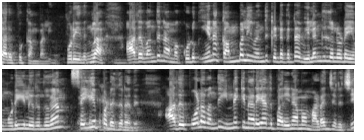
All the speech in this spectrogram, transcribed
கருப்பு கம்பளி. புரியுதுங்களா? அதை வந்து நம்ம கொடுக்க ஏன்னா கம்பளி வந்து கிட்டத்தட்ட விலங்குகளுடைய முடியிலிருந்து தான் செய்யப்படுகிறது. அது போல வந்து இன்னைக்கு நிறைய அது பரிணாமம் அடைஞ்சிருச்சு.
